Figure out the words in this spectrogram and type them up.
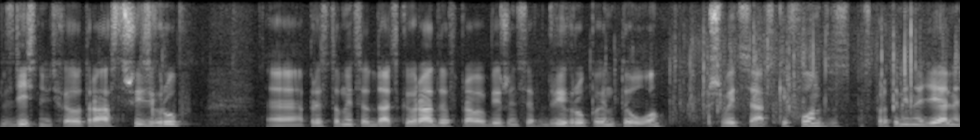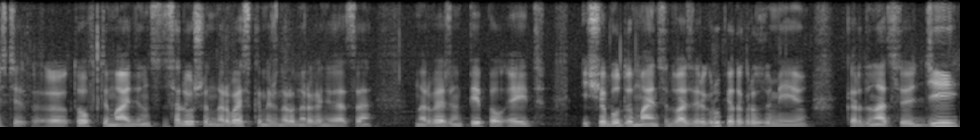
здійснюють Trust, 6 груп, е, представниця датської ради в справах біженців, дві групи НТО, швейцарський фонд з протимінної діяльності, е, TOF Timadin Solution, Норвезька міжнародна організація Norwegian People Aid. І ще буде Minds Advisory Group, я так розумію. Координацію дій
